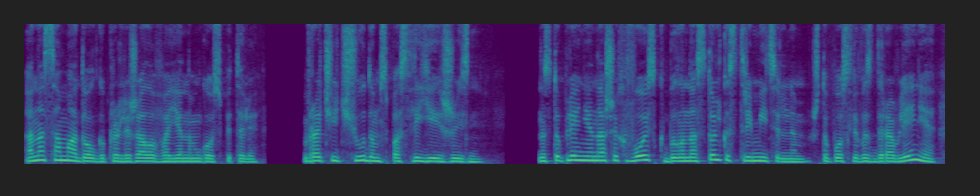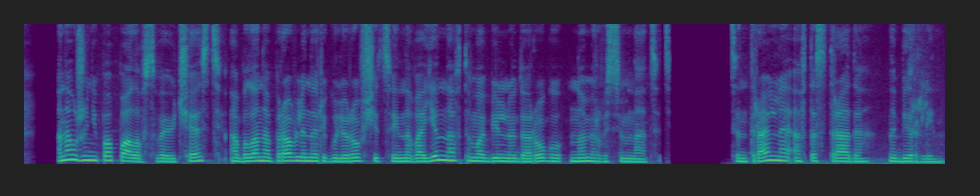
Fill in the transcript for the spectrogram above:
она сама долго пролежала в военном госпитале. Врачи чудом спасли ей жизнь. Наступление наших войск было настолько стремительным, что после выздоровления она уже не попала в свою часть, а была направлена регулировщицей на военно-автомобильную дорогу номер 18. Центральная автострада на Берлин.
